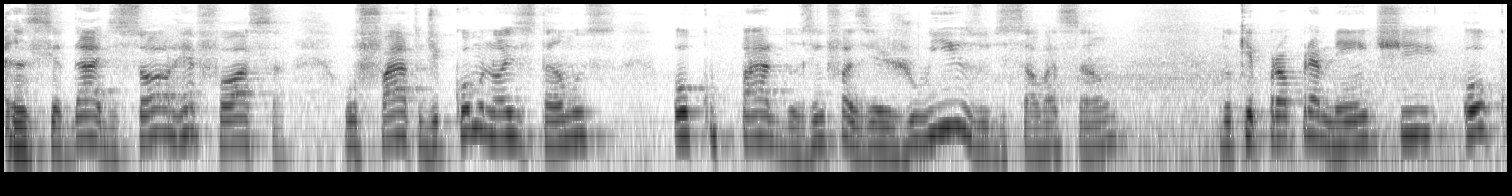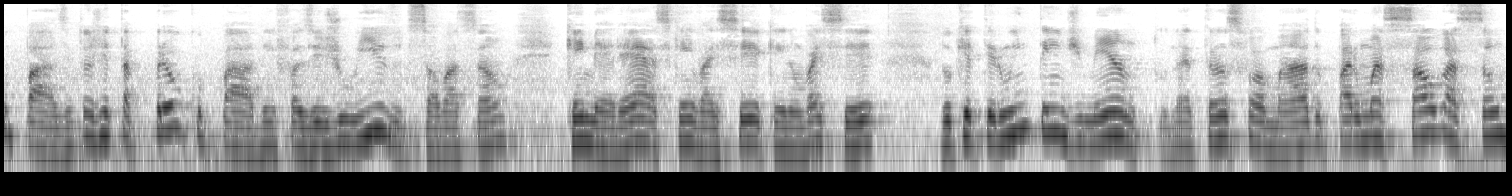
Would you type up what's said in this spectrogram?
ansiedade só reforça o fato de como nós estamos ocupados em fazer juízo de salvação do que propriamente ocupados. Então a gente está preocupado em fazer juízo de salvação, quem merece, quem vai ser, quem não vai ser, do que ter um entendimento né, transformado para uma salvação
